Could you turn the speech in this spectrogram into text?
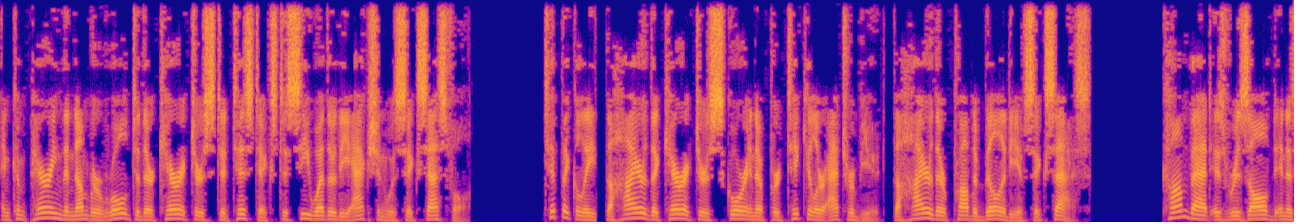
and comparing the number rolled to their character's statistics to see whether the action was successful. Typically, the higher the characters score in a particular attribute, the higher their probability of success. Combat is resolved in a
